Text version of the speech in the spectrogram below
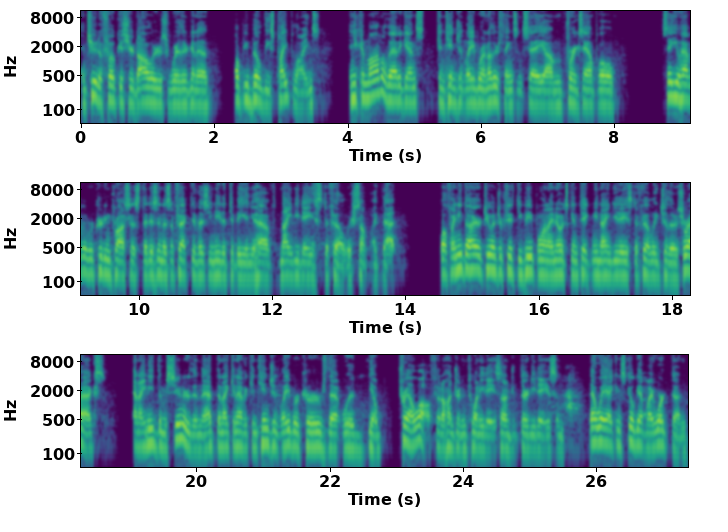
and two, to focus your dollars where they're going to help you build these pipelines. And you can model that against contingent labor and other things and say, um, for example, say you have a recruiting process that isn't as effective as you need it to be and you have 90 days to fill or something like that. Well, if I need to hire 250 people and I know it's going to take me 90 days to fill each of those recs and I need them sooner than that, then I can have a contingent labor curve that would, you know, trail off at 120 days, 130 days. And that way I can still get my work done.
